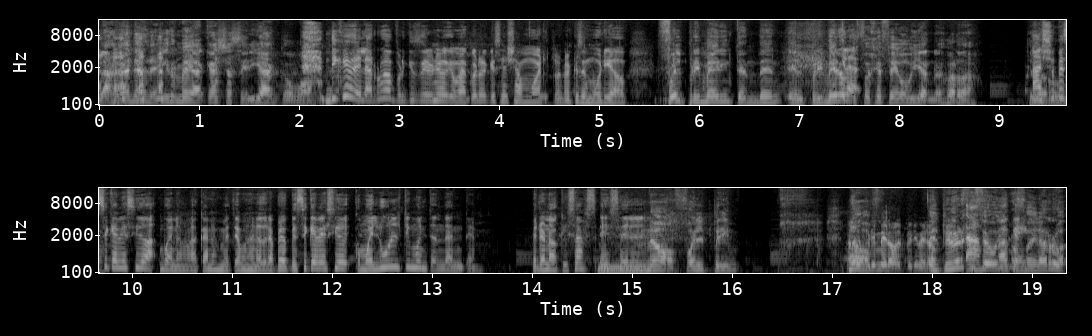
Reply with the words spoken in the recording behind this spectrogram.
las ganas de irme de acá ya serían como. Dije de la Rúa porque es el único que me acuerdo que se haya muerto, ¿no? Que se murió. Fue el primer intendente, el primero Claro. que fue jefe de gobierno, es verdad. Ah, yo Rúa. pensé que había sido, bueno, acá nos metemos en otra, pero pensé que había sido como el último intendente. Pero no, quizás es el... No, fue el primer. No, el primero, el primero. El primer jefe Ah, de gobierno fue de la Rúa.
